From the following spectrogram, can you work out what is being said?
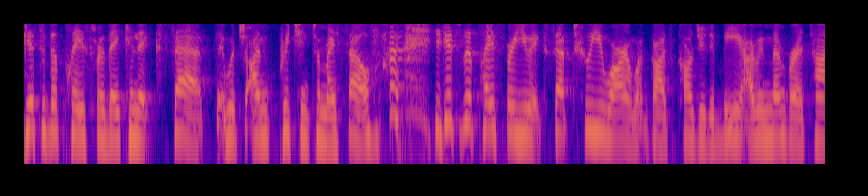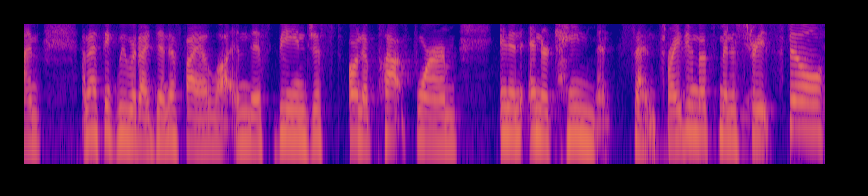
get to the place where they can accept, which I'm preaching to myself, you get to the place where you accept who you are and what God's called you to be. I remember a time, and I think we would identify a lot in this, being just on a platform in an entertainment sense, right? Even though it's ministry, it's still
